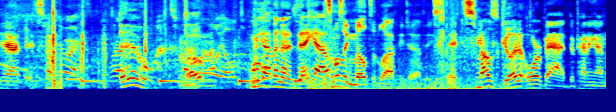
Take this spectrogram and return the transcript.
Yeah, it smells weird. Ew. Oh. We having a day out. It smells like melted Laffy Taffy. It smells good or bad, depending on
